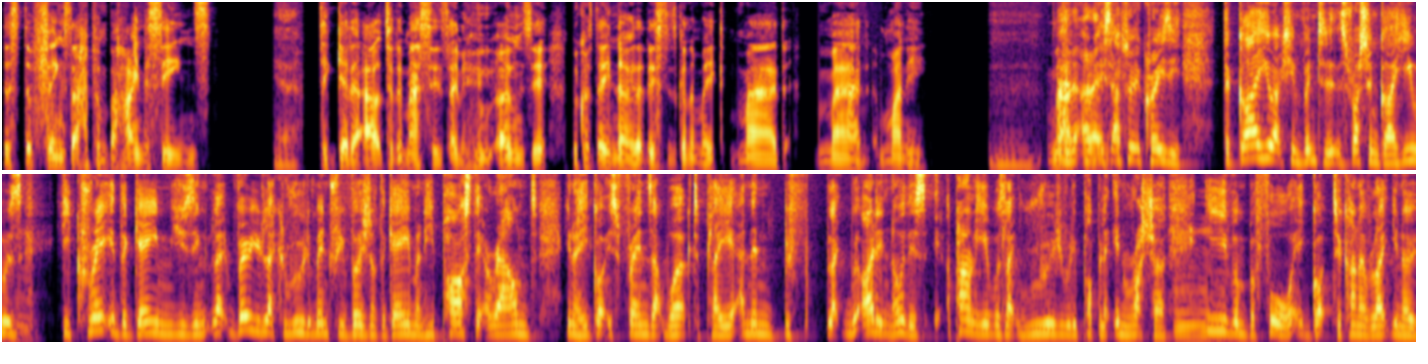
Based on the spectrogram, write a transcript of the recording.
the, the things that happen behind the scenes yeah, to get it out to the masses and who owns it because they know that this is going to make mad, mad money. Mm. Mad and, and it's absolutely crazy. The guy who actually invented it, this Russian guy, he was Mm. He created the game using like very like a rudimentary version of the game, and he passed it around. You know, he got his friends at work to play it, and then bef- like I didn't know this. Apparently, it was like really really popular in Russia Mm. even before it got to kind of like you know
